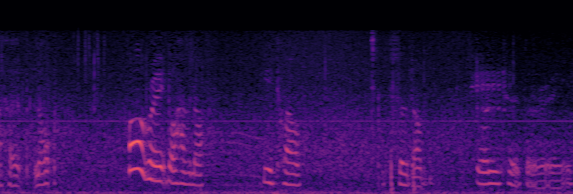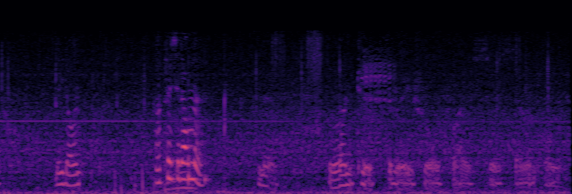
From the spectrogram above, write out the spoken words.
I hope not. Oh, great. Don't have enough. Need 12. So dumb. One, two, three. We don't. Can I place it on there? No. One, two, three, four, five, six, seven, eight.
